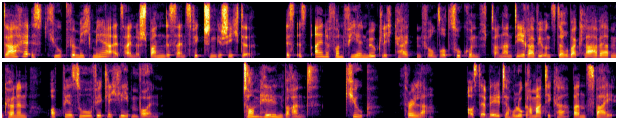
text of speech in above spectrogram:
Daher ist Cube für mich mehr als eine spannende Science-Fiction-Geschichte. Es ist eine von vielen Möglichkeiten für unsere Zukunft, anhand derer wir uns darüber klar werden können, ob wir so wirklich leben wollen. Tom Hillenbrand, Cube, Thriller, aus der Welt der Hologrammatika, Band 2,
